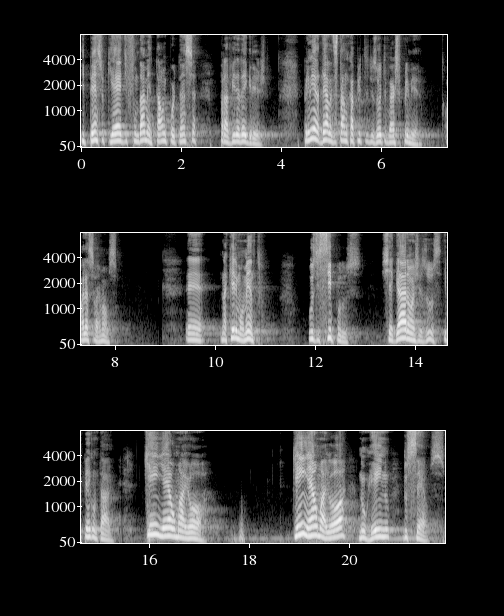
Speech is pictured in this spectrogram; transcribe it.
e penso que é de fundamental importância para a vida da igreja. A primeira delas está no capítulo 18, verso 1. Olha só, irmãos. É, naquele momento, os discípulos chegaram a Jesus e perguntaram: Quem é o maior? Quem é o maior no reino dos céus?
